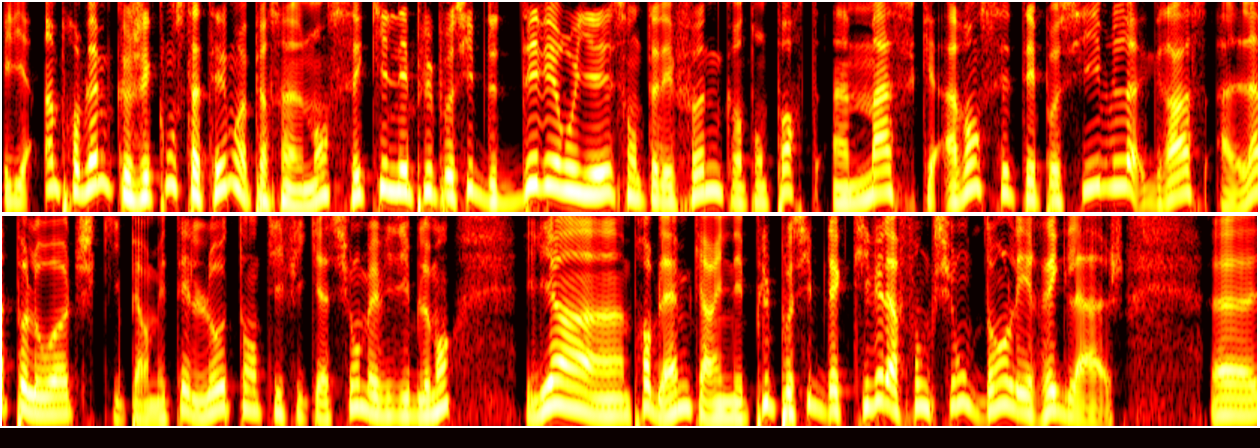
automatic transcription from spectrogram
Il y a un problème que j'ai constaté, moi personnellement, c'est qu'il n'est plus possible de déverrouiller son téléphone quand on porte un masque. Avant, c'était possible grâce à l'Apple Watch qui permettait l'authentification, mais visiblement, il y a un problème car il n'est plus possible d'activer la fonction dans les règles euh,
